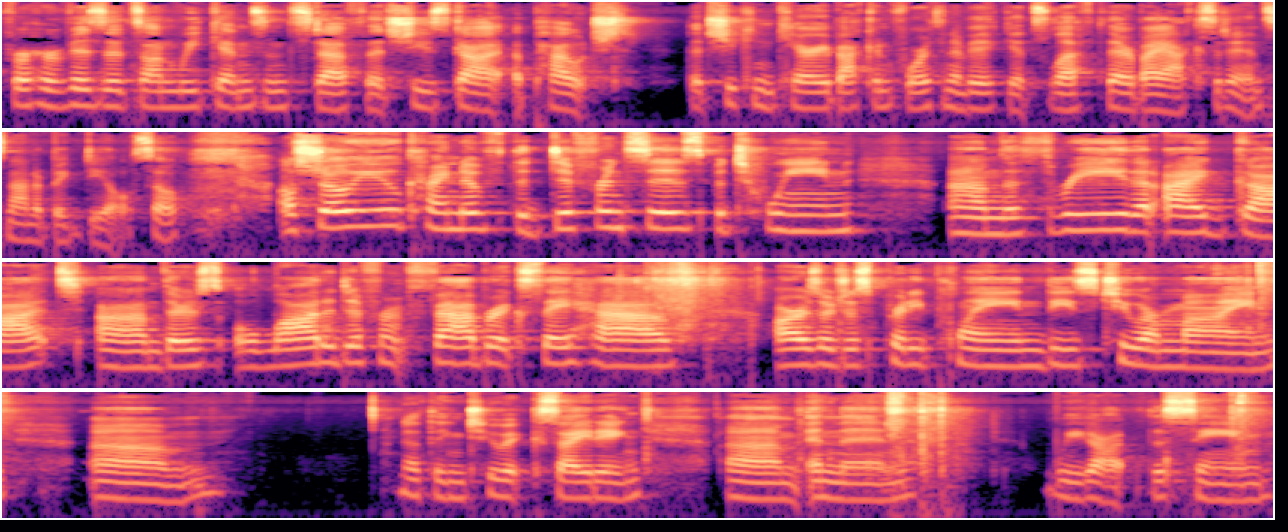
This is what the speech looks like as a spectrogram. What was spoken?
for her visits on weekends and stuff, that she's got a pouch that she can carry back and forth, and if it gets left there by accident, it's not a big deal. So I'll show you kind of the differences between um, the three that I got. Um, there's a lot of different fabrics they have. Ours are just pretty plain. These two are mine. Um, nothing too exciting. Um, and then we got the same.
